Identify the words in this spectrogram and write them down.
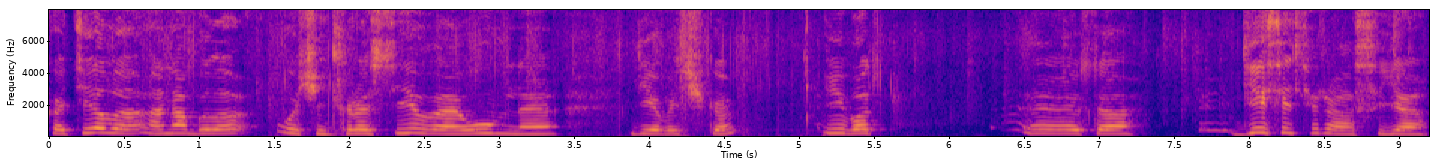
Хотела, она была очень красивая, умная девочка. И вот это 10 раз я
